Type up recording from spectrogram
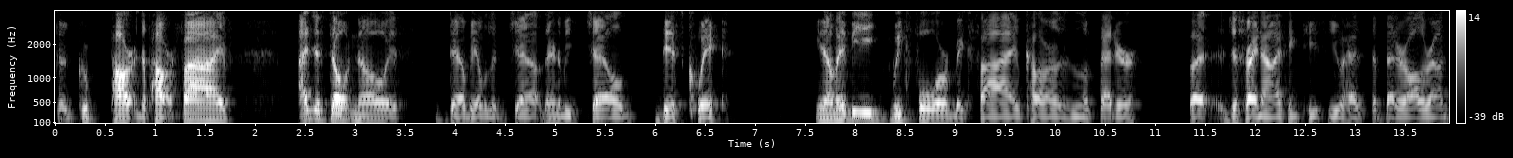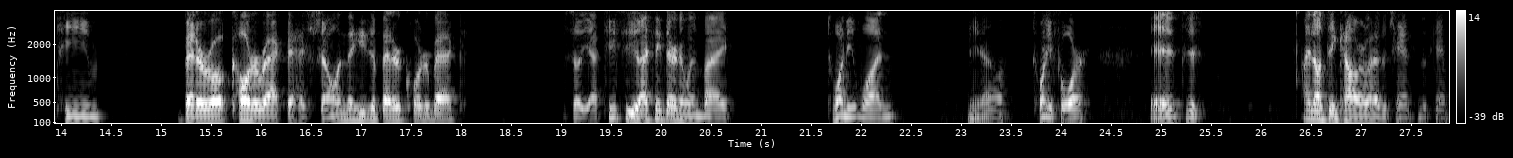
the group power the power five. I just don't know if they'll be able to gel. They're going to be gelled this quick. You know, maybe week four, week five, Colorado doesn't look better. But just right now, I think TCU has the better all around team, better quarterback that has shown that he's a better quarterback. So yeah, TCU, I think they're going to win by 21, you know, 24. It's just, I don't think Colorado has a chance in this game.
